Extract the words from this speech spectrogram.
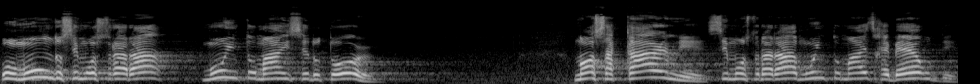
O mundo se mostrará muito mais sedutor. Nossa carne se mostrará muito mais rebelde.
